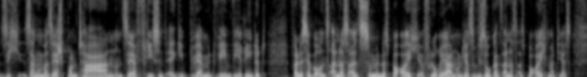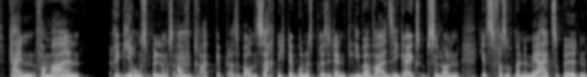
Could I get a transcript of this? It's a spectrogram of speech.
sich, sagen wir mal, sehr spontan und sehr fließend ergibt, wer mit wem wie redet, weil es ja bei uns anders als zumindest bei euch, äh, Florian, und ja sowieso ganz anders als bei euch, Matthias, keinen formalen Regierungsbildungsauftrag gibt. Also bei uns sagt nicht der Bundespräsident, lieber Wahlsieger XY, jetzt versucht mal eine Mehrheit zu bilden,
